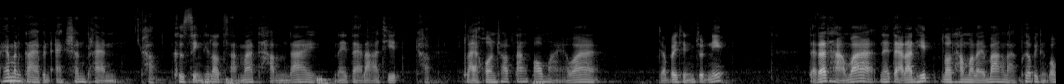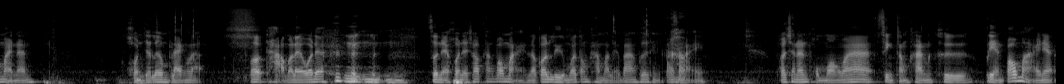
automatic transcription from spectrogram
ให้มันกลายเป็น action plan ครับคือสิ่งที่เราสามารถทำได้ในแต่ละอาทิตย์ครับ หลายคนชอบตั้งเป้าหมายว่า จะไปถึงจุดนี้ แต่ถ้าถามว่าในแต่ละอาทิตย์เราทำอะไรบ้างล่ะเพื่อไปถึงเป้าหมายนั้น คนจะเริ่มแบงค์ละว่าถามอะไรวะเนี่ยอืมอืมอืมส่วนใหญ่คนจะชอบตั้งเป้าหมายแล้วก็ลืมว่าต้องทำอะไรบ้างเพื่อถึงเป้าหมาย เพราะฉะนั้นผมมองว่าสิ่งสำคัญคือเปลี่ยนเป้าหมายเนี่ย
